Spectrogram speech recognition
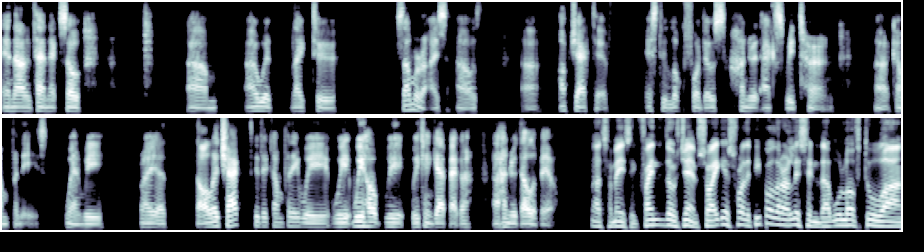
another 10x. So um, I would like to summarize our uh, objective is to look for those 100x return uh, companies. When we write a dollar check to the company, we we, we hope we, we can get back a, a hundred dollar bill. That's amazing. Finding those gems. So I guess for the people that are listening that would love to uh,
